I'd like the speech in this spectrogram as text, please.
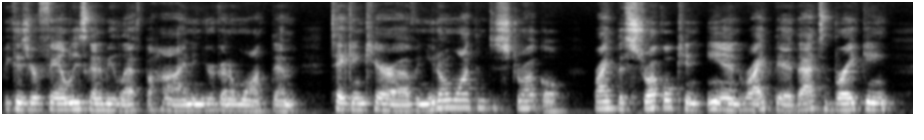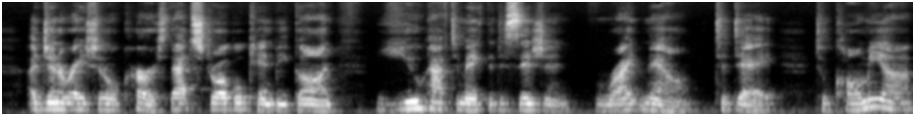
Because your family is going to be left behind and you're going to want them taken care of and you don't want them to struggle right? The struggle can end right there. That's breaking a generational curse. That struggle can be gone. You have to make the decision right now, today, to call me up,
